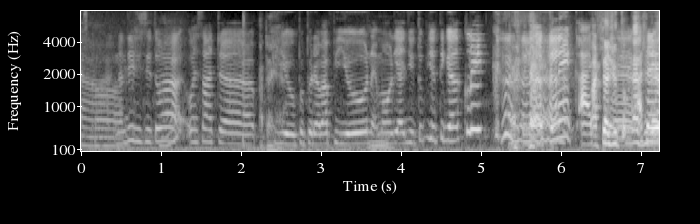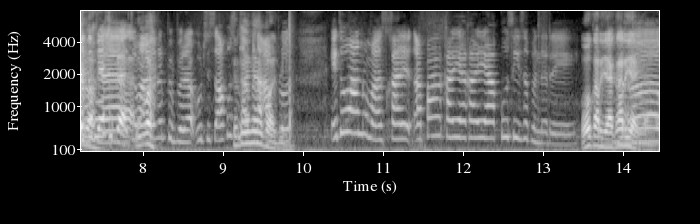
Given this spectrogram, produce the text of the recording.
underscore. nanti di situ wes ada, Ada ya? bio beberapa bio. Nek mau lihat YouTube ya tinggal klik. Tinggal klik aja. Ada YouTube-nya Ada juga ya, YouTube-nya Ada, juga. Cuma ini beberapa udah aku sudah upload. Itu anu Mas, karya, apa karya-karya aku sih sebenarnya. Oh karya-karya ya. Ah,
